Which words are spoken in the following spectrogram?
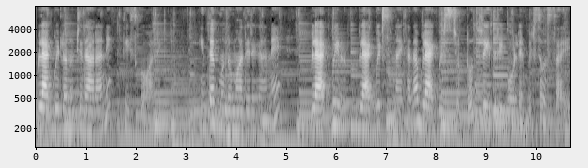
బ్లాక్ బీడ్లో నుంచి దారాన్ని తీసుకోవాలి. ఇంతకుముందు మాదిరిగానే బ్లాక్ బీడ్ బ్లాక్ బీడ్స్ ఉన్నాయి కదా బ్లాక్ బీడ్స్ చుట్టూ త్రీ త్రీ గోల్డెన్ బీడ్స్ వస్తాయి.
